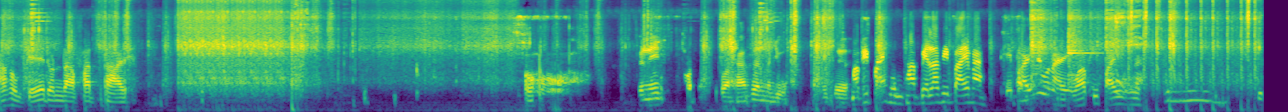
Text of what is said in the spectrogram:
น้าสมเพชโดนดาฟัดตาย โอ้โหเป็นนี้ก่อนหาเพื่อนมันอยู่ไม่เจอมาพี่ไปผมทำเป็นละพี่ไปมา พี่ไปอยู่ไหนวะพี่ไปเนี่ยเดี๋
